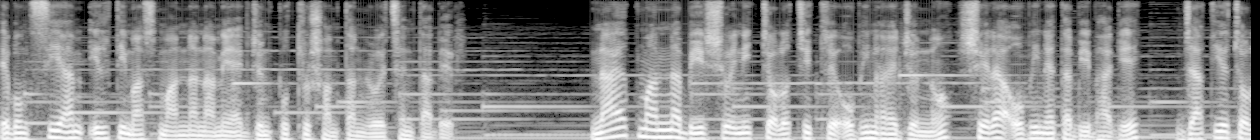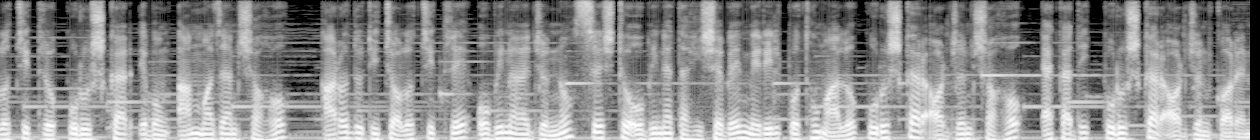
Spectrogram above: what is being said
এবং সিয়াম ইলতিমাস মান্না নামে একজন পুত্র সন্তান রয়েছেন তাদের। নায়ক মান্না বীর সৈনিক চলচ্চিত্রে অভিনয়ের জন্য সেরা অভিনেতা বিভাগে জাতীয় চলচ্চিত্র পুরস্কার এবং আম্মাজান সহ আরও দুটি চলচ্চিত্রে অভিনয়ের জন্য শ্রেষ্ঠ অভিনেতা হিসেবে মেরিল প্রথম আলো পুরস্কার অর্জন সহ একাধিক পুরস্কার অর্জন করেন।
